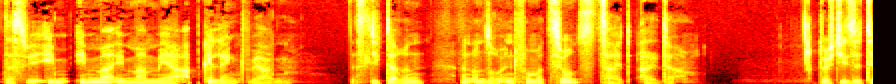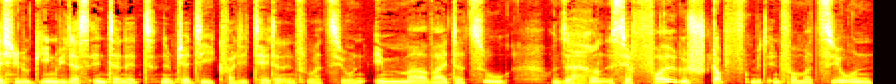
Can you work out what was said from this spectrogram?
dass wir eben immer, immer mehr abgelenkt werden. Das liegt darin an unserem Informationszeitalter. Durch diese Technologien wie das Internet nimmt ja die Qualität an Informationen immer weiter zu. Unser Hirn ist ja vollgestopft mit Informationen.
